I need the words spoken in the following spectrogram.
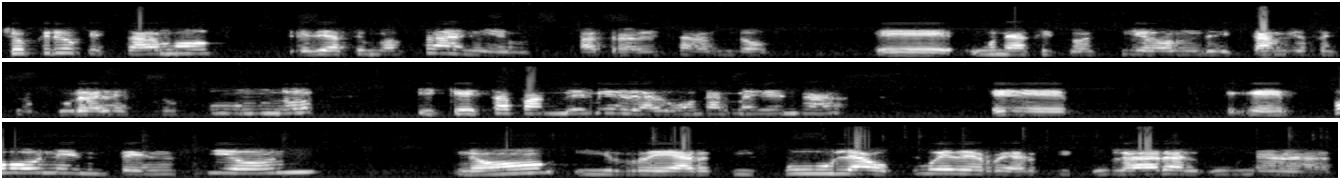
Yo creo que estamos desde hace unos años atravesando eh, una situación de cambios estructurales profundos y que esta pandemia de alguna manera eh, pone en tensión ¿no? y rearticula o puede rearticular algunas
